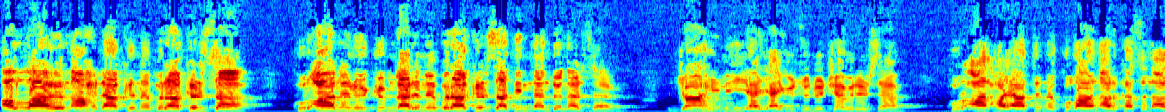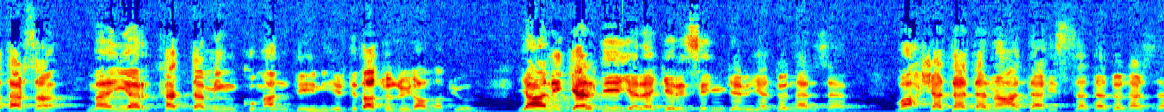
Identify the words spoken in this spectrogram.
Allah'ın ahlakını bırakırsa, Kur'an'ın hükümlerini bırakırsa dinden dönerse, cahiliyeye yüzünü çevirirse, Kur'an hayatını kulağın arkasına atarsa, men yertedde minkum an dini, irtidat sözüyle anlatıyor. Yani geldiği yere gerisin geriye dönerse, vahşete, denaate, hissete dönerse,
